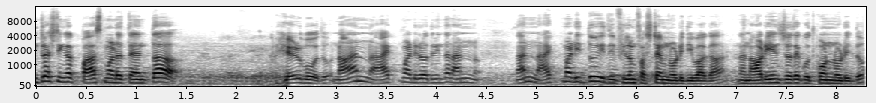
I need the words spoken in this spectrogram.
ಇಂಟ್ರೆಸ್ಟಿಂಗಾಗಿ ಪಾಸ್ ಮಾಡುತ್ತೆ ಅಂತ ಹೇಳ್ಬೋದು. ನಾನು ಆ್ಯಕ್ಟ್ ಮಾಡಿರೋದ್ರಿಂದ ನಾನು ನಾನು ಆ್ಯಕ್ಟ್ ಮಾಡಿದ್ದು ಇದು ಫಿಲಮ್ ಫಸ್ಟ್ ಟೈಮ್ ನೋಡಿದ್ದು ಇವಾಗ. ನಾನು ಆಡಿಯನ್ಸ್ ಜೊತೆ ಕೂತ್ಕೊಂಡು ನೋಡಿದ್ದು.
